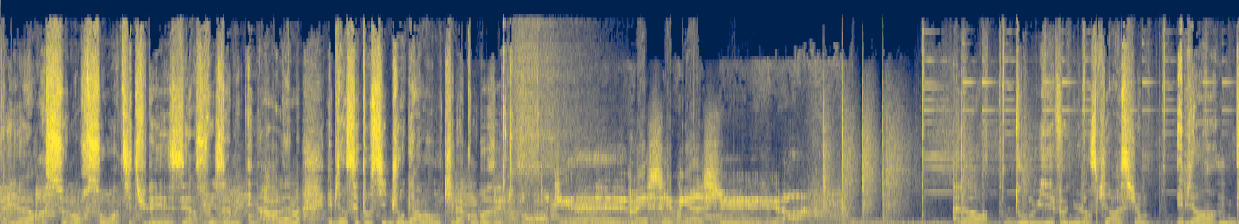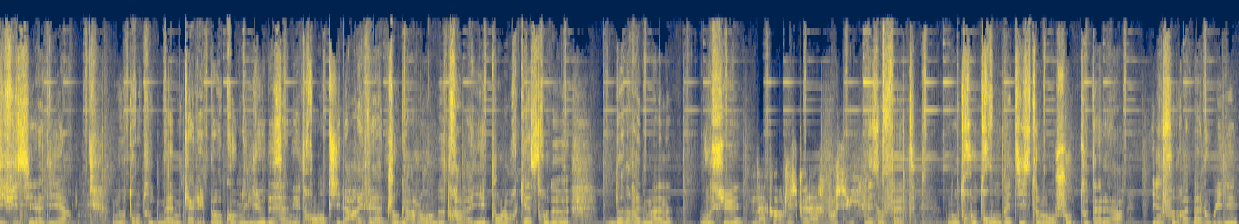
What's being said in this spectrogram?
D'ailleurs, ce morceau intitulé There's Rhythm in Harlem, eh bien c'est aussi Joe Garland qui l'a composé. Mon Dieu, mais c'est bien sûr. Alors, d'où lui est venue l'inspiration? Eh bien, difficile à dire. Notons tout de même qu'à l'époque, au milieu des années 30, il arrivait à Joe Garland de travailler pour l'orchestre de Don Redman. Vous suivez? D'accord, jusque-là, je vous suis. Mais au fait, notre trompettiste manchot de tout à l'heure, il ne faudrait pas l'oublier.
